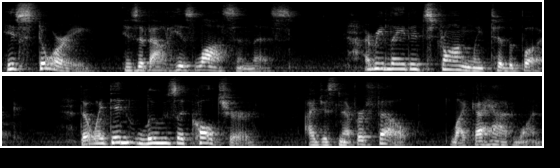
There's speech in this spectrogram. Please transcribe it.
His story is about his loss in this. I related strongly to the book. Though I didn't lose a culture, I just never felt like I had one.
